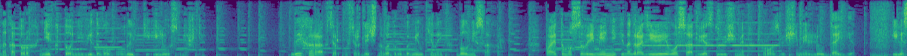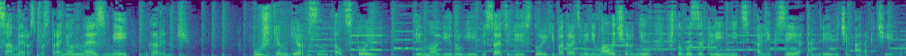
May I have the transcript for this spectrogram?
на которых никто не видывал улыбки или усмешки. Да и характер у сердечного друга Минкиной был не сахар. Поэтому современники наградили его соответствующими прозвищами «Людоед» или самое распространенное «Змей Горыныч». Пушкин, Герцен, Толстой и многие другие писатели и историки потратили немало чернил, чтобы заклеймить Алексея Андреевича Аракчеева.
